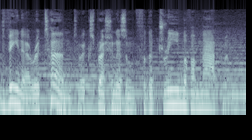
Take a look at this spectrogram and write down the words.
Robert Wiene returned to Expressionism for the dream of a madman.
